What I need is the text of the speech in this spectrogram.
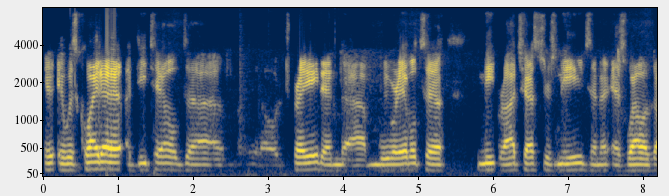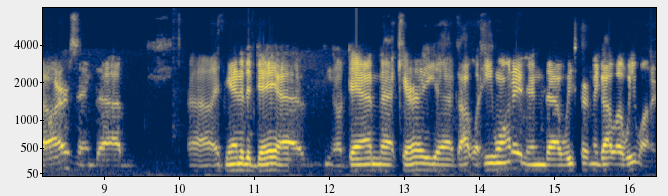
It, it was quite a, a detailed, uh, you know, trade, and um, we were able to meet Rochester's needs and as well as ours, and. Um, uh, at the end of the day, uh, you know, Dan uh, Carey uh, got what he wanted, and uh, we certainly got what we wanted.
